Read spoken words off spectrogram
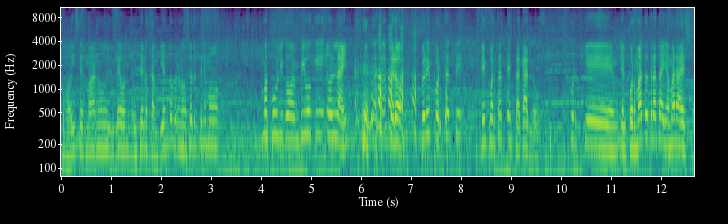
Como dice Manu y Leo, ustedes nos están viendo, pero nosotros tenemos más público en vivo que online. pero, importante, es importante destacarlo. Porque el formato trata de llamar a eso.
